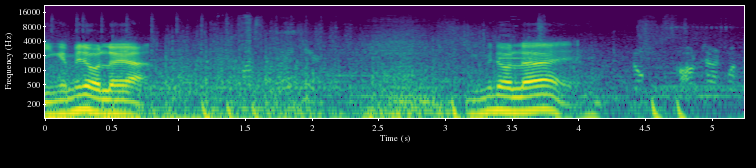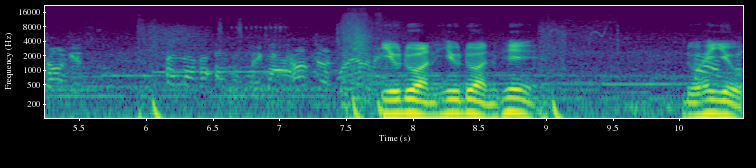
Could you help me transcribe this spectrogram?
ยิงกันไม่โดนเลยอะ ยิงไม่โดนเลยฮิวด่วนฮิวด่วนพี่ ดูให้อยู่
